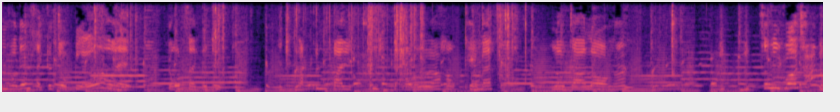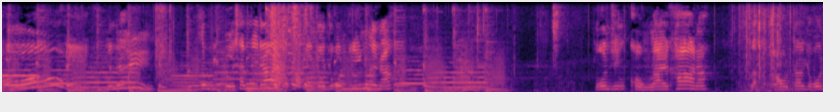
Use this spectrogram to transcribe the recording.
นวอร์เดนใส่กระจกเลยโยนใส่กระจก จะกลับขึ้นไปขึ้นที่เก่าเลยนะครับโอเคไหมเราจะลองนะสวิตเวอร์ชันโอ้ยมันได้สวิตเวอร์ชันไม่ได้หรอกเราจะโยนทิ้งเลยนะโยนทิ้งของลายค่านะ เราจะโยน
